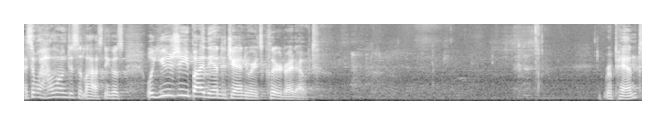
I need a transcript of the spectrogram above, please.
I said, well, how long does it last? And he goes, well, usually by the end of January, it's cleared right out. repent,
